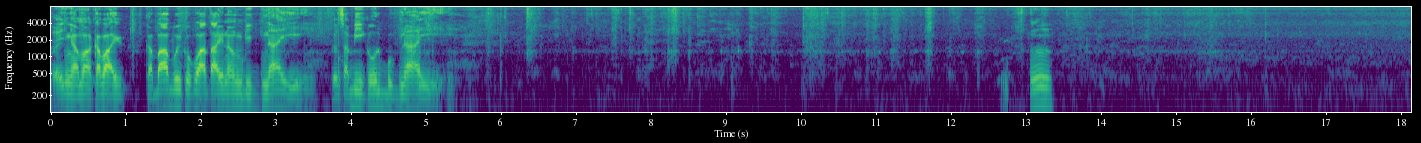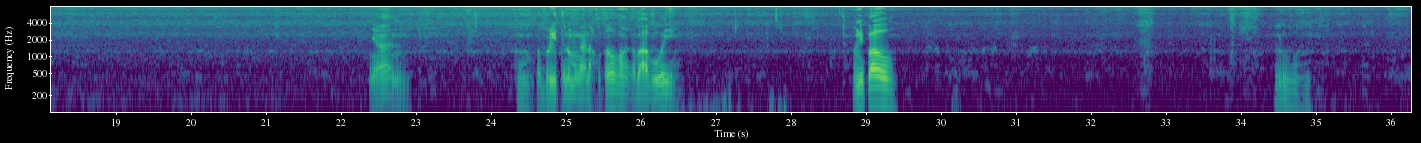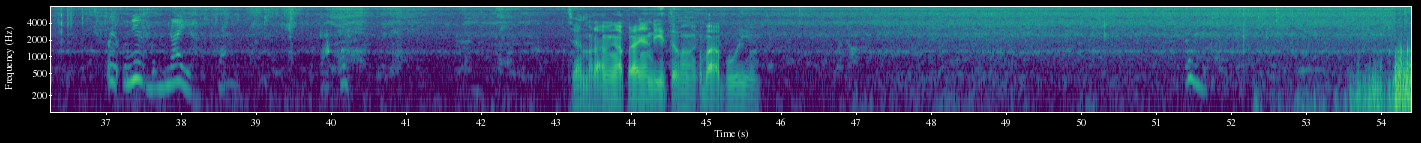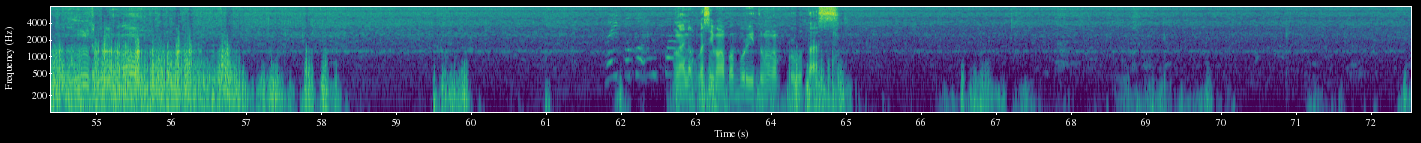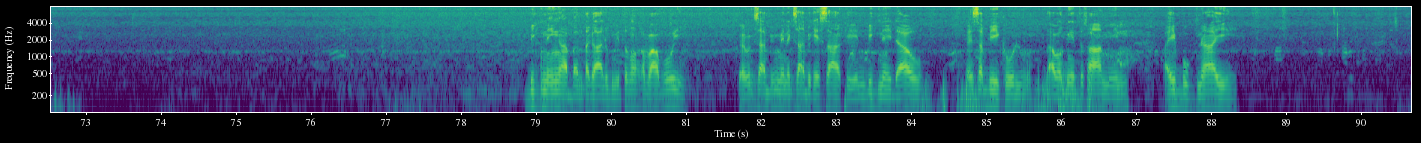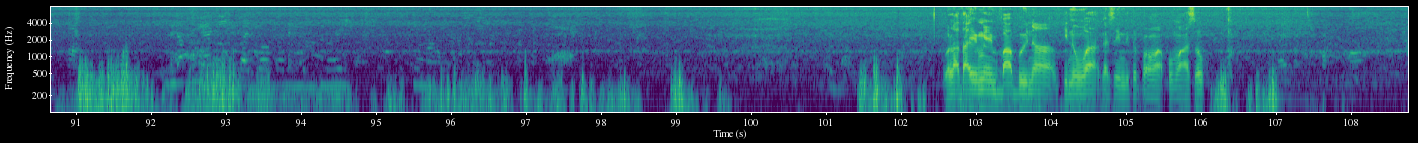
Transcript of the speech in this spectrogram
So ayun nga mga kabay, kababoy kukuha tayo ng bignay. Kung sa Bicol, bugnay. Hmm. Yan. Hmm, paborito ng mga anak ko to, mga kababoy. Ano pa oh? Hmm. Uy, unya, bugnay. Diyan, marami nga pala yan dito, mga kababoy. Hmm, tulungan mo. Ay, baba mo pa. Mga anak ko kasi mga paborito, mga prutas. Bignay nga ba ang Tagalog nito mga kababoy? Pero nagsabi, may nagsabi kay sa akin, bignay daw. Kaya sa Bicol, tawag nito sa amin ay bugnay. Wala tayong ngayon baboy na kinuha kasi hindi ito puma- pumasok.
